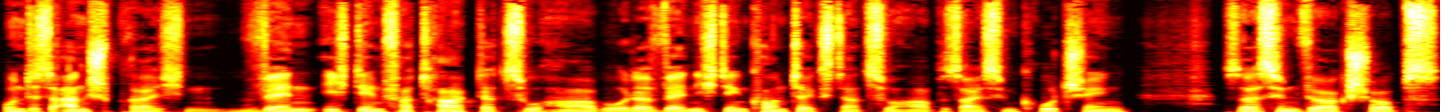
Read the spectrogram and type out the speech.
und es ansprechen, wenn ich den Vertrag dazu habe oder wenn ich den Kontext dazu habe, sei es im Coaching, sei es in Workshops,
